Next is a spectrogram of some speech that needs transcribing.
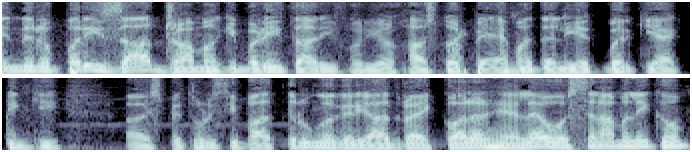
इन दिनों परिजात ड्रामा की बड़ी तारीफ़ हो रही है और खासतौर पे अहमद अली अकबर की एक्टिंग की। इस पे थोड़ी सी बात करूँगा अगर याद रहा एक कॉलर है हेलो अस्सलाम वालेकुम।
